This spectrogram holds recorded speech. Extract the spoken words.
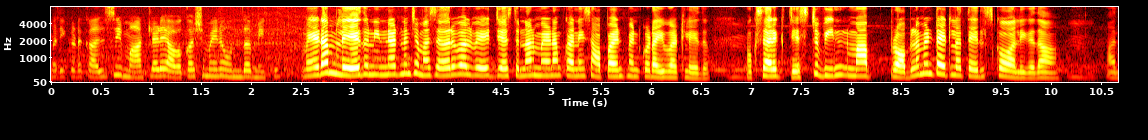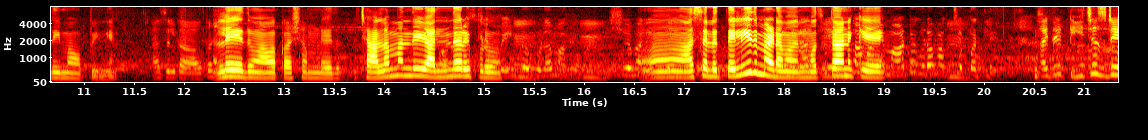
మరి ఇక్కడ కలిసి మాట్లాడే అవకాశమైనా ఉందా మీకు? మేడం లేదు. నిన్నటి నుంచి మా సార్ వాళ్ళు వెయిట్ చేస్తున్నారు. మేడం కనీసం అపాయింట్మెంట్ కూడా ఇవ్వట్లేదు. ఒకసారి జస్ట్ విన్ మా ప్రాబ్లం ఏంటో ఇట్లా తెలుసుకోవాలి కదా. అది మా ఒపీనియన్. అవకాశం లేదు అవకాశం లేదు. చాలా మంది అందరు ఇప్పుడు అసలు తెలియదు మేడం మొత్తానికి. అయితే టీచర్స్ డే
